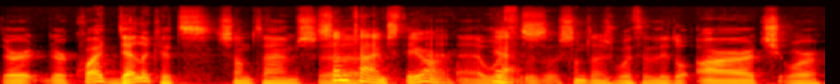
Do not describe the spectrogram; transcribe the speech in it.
They're they're quite delicate sometimes. uh, Sometimes they are. uh, with, yes. with- sometimes with a little arch or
